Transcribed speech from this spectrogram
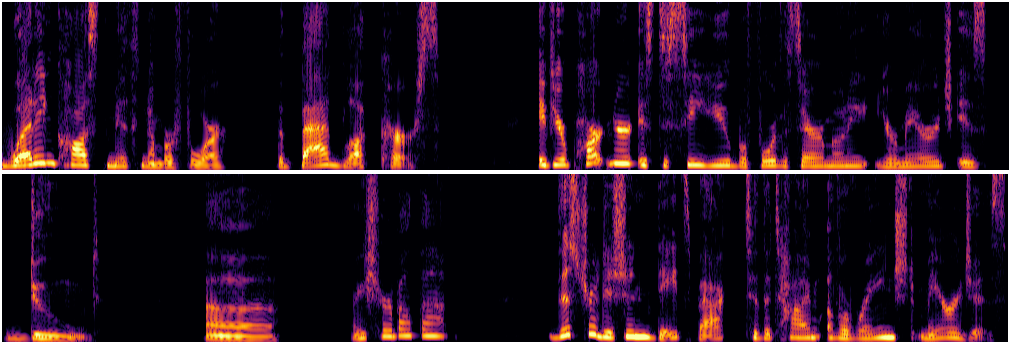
Wedding cost myth number four the bad luck curse. If your partner is to see you before the ceremony, your marriage is doomed. Uh, are you sure about that? This tradition dates back to the time of arranged marriages.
